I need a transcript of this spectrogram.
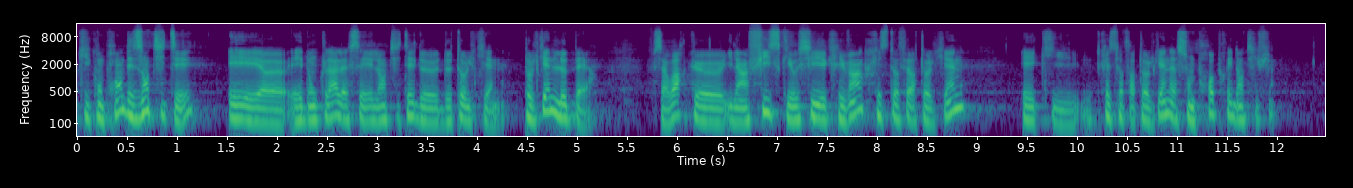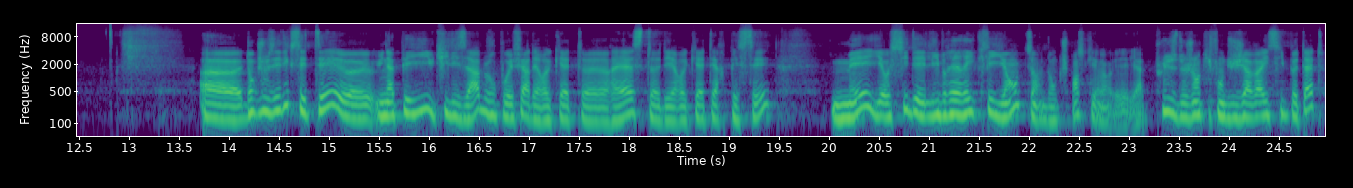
qui comprend des entités. Et, donc là, c'est l'entité de, de, Tolkien. Tolkien le père. Faut savoir qu'il a un fils qui est aussi écrivain, Christopher Tolkien, et qui, Christopher Tolkien a son propre identifiant. Euh, donc je vous ai dit que c'était euh, une API utilisable. Vous pouvez faire des requêtes euh, REST, des requêtes RPC, mais il y a aussi des librairies clientes. Donc je pense qu'il y a plus de gens qui font du Java ici peut-être.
